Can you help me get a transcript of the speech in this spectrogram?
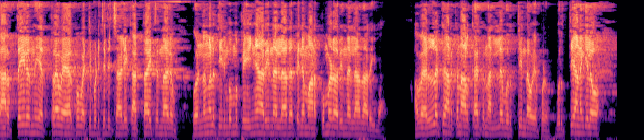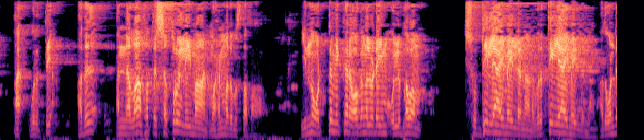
കറുത്തയിലൊന്ന് എത്ര വേർപ്പ് പറ്റി പിടിച്ചിട്ട് ചളി കട്ടായി ചെന്നാലും പെണ്ണുങ്ങൾ തിരുമ്പുമ്പോ പിഴിഞ്ഞ അറിയുന്നല്ലാതെ പിന്നെ മണക്കുമ്പോഴും അറിയുന്നല്ലാതെ അറിയില്ല. ആ വെള്ളിട്ട് നടക്കുന്ന ആൾക്കാർക്ക് നല്ല വൃത്തി ഉണ്ടാവും എപ്പോഴും. വൃത്തിയാണെങ്കിലോ വൃത്തി അത് ഈമാൻ മുഹമ്മദ് മുസ്തഫ. ഇന്ന് ഒട്ടുമിക്ക രോഗങ്ങളുടെയും ഉത്ഭവം ശുദ്ധിയില്ലായ്മയില്ലെന്നാണ് വൃത്തിയില്ലായ്മയില്ലെന്നാണ്. അതുകൊണ്ട്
